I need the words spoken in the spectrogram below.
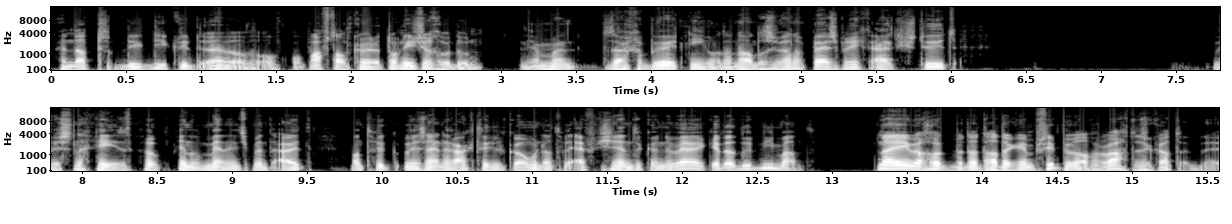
En dat, die, die, op, op afstand kun je het toch niet zo goed doen. Ja, maar dat gebeurt niet, want dan hadden ze wel een persbericht uitgestuurd. We snijden het ook in het management uit, want we, we zijn erachter gekomen dat we efficiënter kunnen werken. Dat doet niemand. Nee, maar goed, maar dat had ik in principe wel verwacht. Dus ik had eh,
